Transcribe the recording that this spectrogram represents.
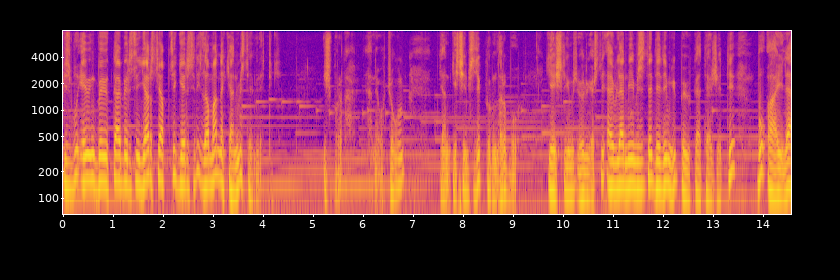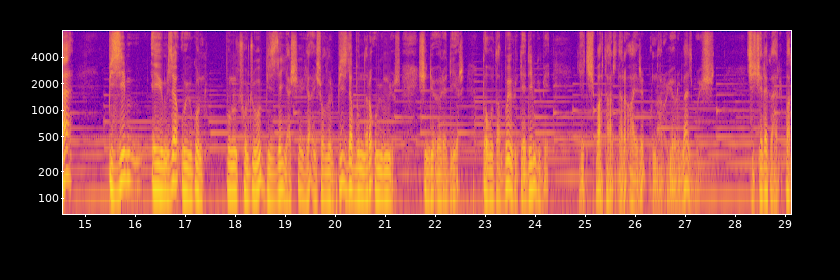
Biz bu evin büyükler birisini yarısı yaptı, gerisini zamanla kendimiz temin ettik. İş burada. Yani o çoğu yani geçimsizlik durumları bu. Gençliğimiz öyle geçti. Evlenmemizi de dediğim gibi büyükler tercih etti. Bu aile bizim evimize uygun. Bunun çocuğu bizde yaşıyor, yaş olur. Biz de bunlara uyumluyuz. Şimdi öyle değil. Doğuda buyurun dediğim gibi yetişme tarzları ayrı. Bunlar yürümez bu iş. Seçenek ayrı. Bak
